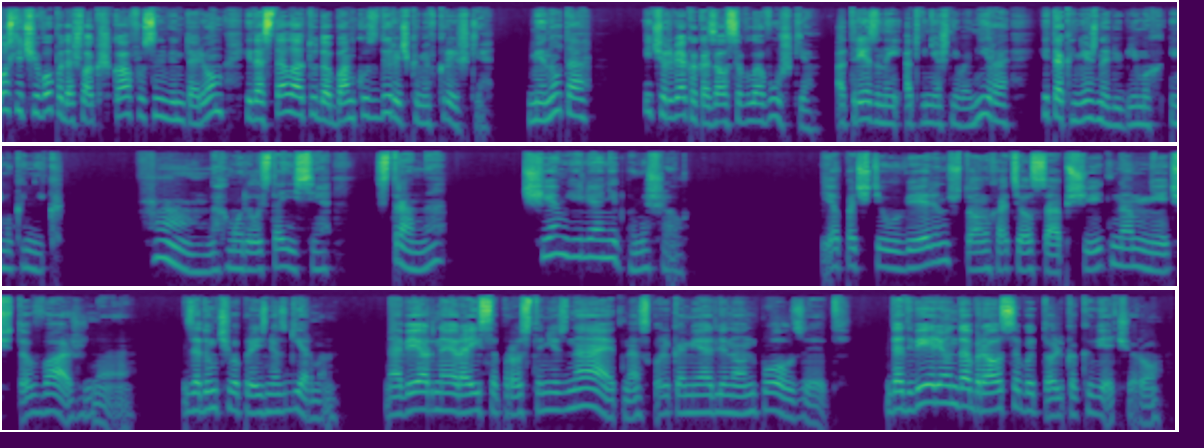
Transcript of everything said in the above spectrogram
После чего подошла к шкафу с инвентарем и достала оттуда банку с дырочками в крышке. Минута — и червяк оказался в ловушке, отрезанный от внешнего мира и так нежно любимых им книг. «Хм...» — нахмурилась Таисия. «Странно. Чем ей помешал?» «Я почти уверен, что он хотел сообщить нам нечто важное», — задумчиво произнес Герман. «Наверное, Раиса просто не знает, насколько медленно он ползает. До двери он добрался бы только к вечеру».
